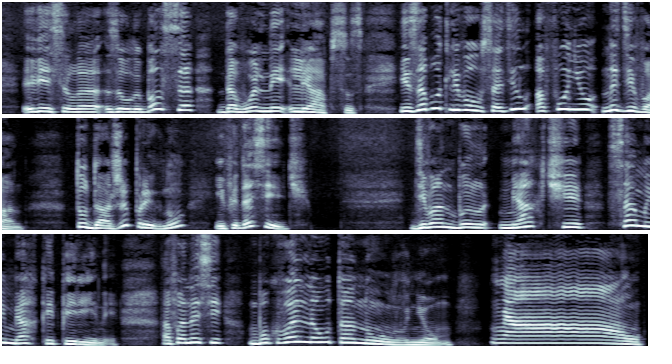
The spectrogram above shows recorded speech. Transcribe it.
— весело заулыбался довольный Ляпсус и заботливо усадил Афонию на диван. Туда же прыгнул и Федосеевич. Диван был мягче самой мягкой перины. Афанасий буквально утонул в нем. «Мяу!»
